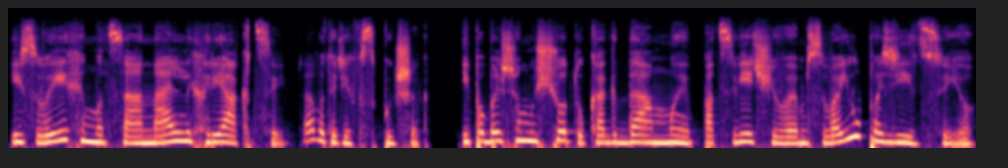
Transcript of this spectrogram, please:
и своих эмоциональных реакций, да, вот этих вспышек. И по большому счету, когда мы подсвечиваем свою позицию,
